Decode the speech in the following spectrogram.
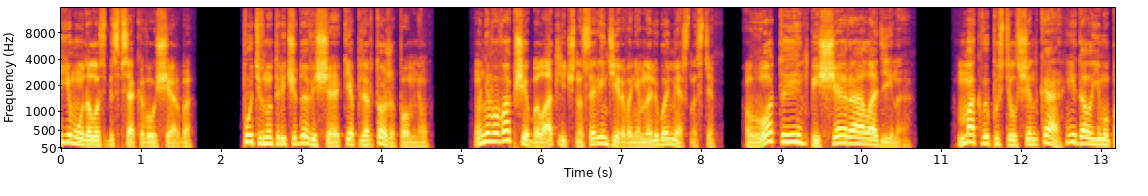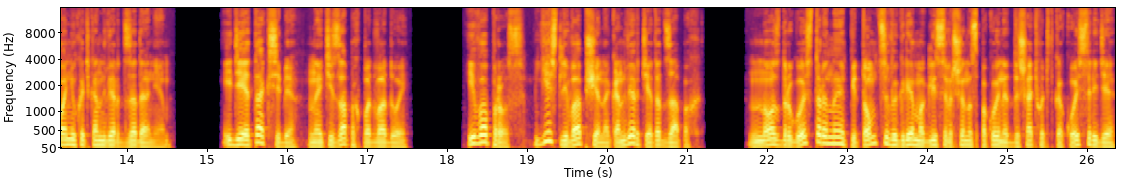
ему удалось без всякого ущерба. Путь внутри чудовища Кеплер тоже помнил. У него вообще было отлично с ориентированием на любой местности. Вот и пещера Аладдина. Маг выпустил щенка и дал ему понюхать конверт с заданием. Идея так себе, найти запах под водой. И вопрос, есть ли вообще на конверте этот запах? Но, с другой стороны, питомцы в игре могли совершенно спокойно дышать хоть в какой среде,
